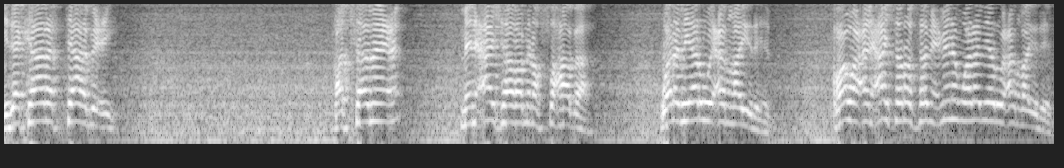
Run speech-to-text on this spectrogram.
إذا كان التابعي قد سمع من عشرة من الصحابة ولم يروي عن غيرهم. روى عن عشرة وسمع منهم ولم يروي عن غيرهم.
